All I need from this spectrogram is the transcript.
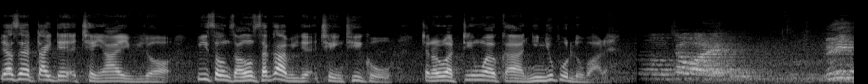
ပြဆက်တိုက်တဲ့အချိန်ရရပြီးတော့ပြီးဆုံးဆောင်ဇက်ကပြီးတဲ့အချိန်ထိကိုကျွန်တော်တို့က team work ကညီညွတ်ဖို့လိုပါတယ်ကြောက်ရတယ်မင်း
